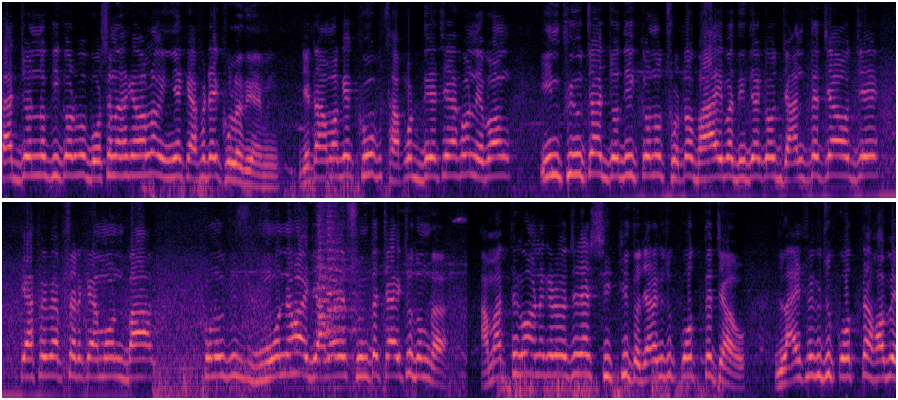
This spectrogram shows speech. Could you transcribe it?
তার জন্য কি করব? বসে না থাকে ভালো ইঞ্জিনিয়ার ক্যাফেটাই খুলে দিই আমি। যেটা আমাকে খুব সাপোর্ট দিয়েছে এখন এবং ইন ফিউচার যদি কোনো ছোট ভাই বা দিদিরা কেউ জানতে চাও যে ক্যাফে ব্যবসার কেমন বা কোনো কিছু মনে হয় যে আমাদের শুনতে চাইছো তোমরা, আমার থেকে অনেকে রয়েছে যারা শিক্ষিত, যারা কিছু করতে চাও লাইফে কিছু করতে হবে,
